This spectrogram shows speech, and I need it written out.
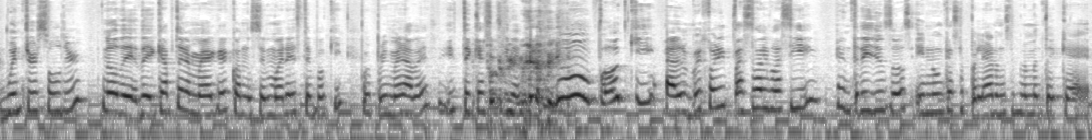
Winter Soldier. No, de, de Captain America cuando se muere este Bucky por primera vez. Y te quedas no, Bucky. A lo mejor y pasó algo así entre ellos dos y nunca se pelearon. Simplemente que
